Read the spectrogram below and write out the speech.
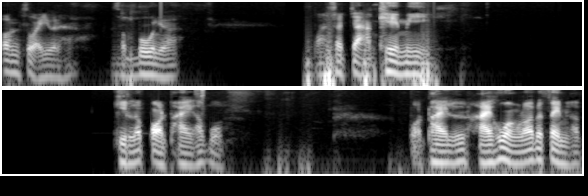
ต้นสวยอยู่นะฮะสมบูรณ์อยู่ฮะปราศจากเคมี กินแล้วปลอดภัยครับผม ปลอดภัยหายห่วงร้อยเปอร์เซ็นครับ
